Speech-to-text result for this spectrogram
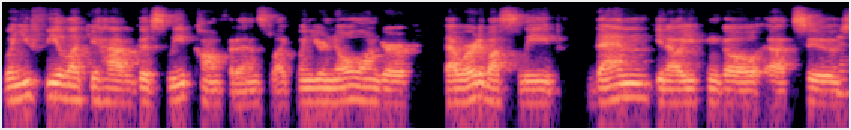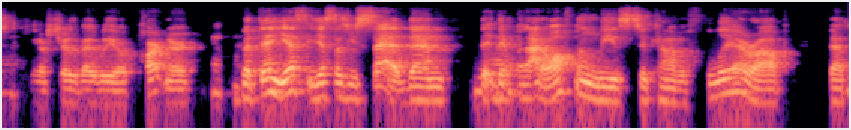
when you feel like you have good sleep confidence like when you're no longer that worried about sleep then you know you can go uh, to yeah. you know share the bed with your partner. Yeah. but then yes just as you said then th- th- that often leads to kind of a flare up that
